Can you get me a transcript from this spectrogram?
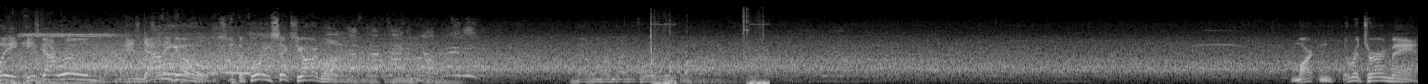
Complete. He's got room. And down he goes at the 46-yard line. Martin, the return man.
